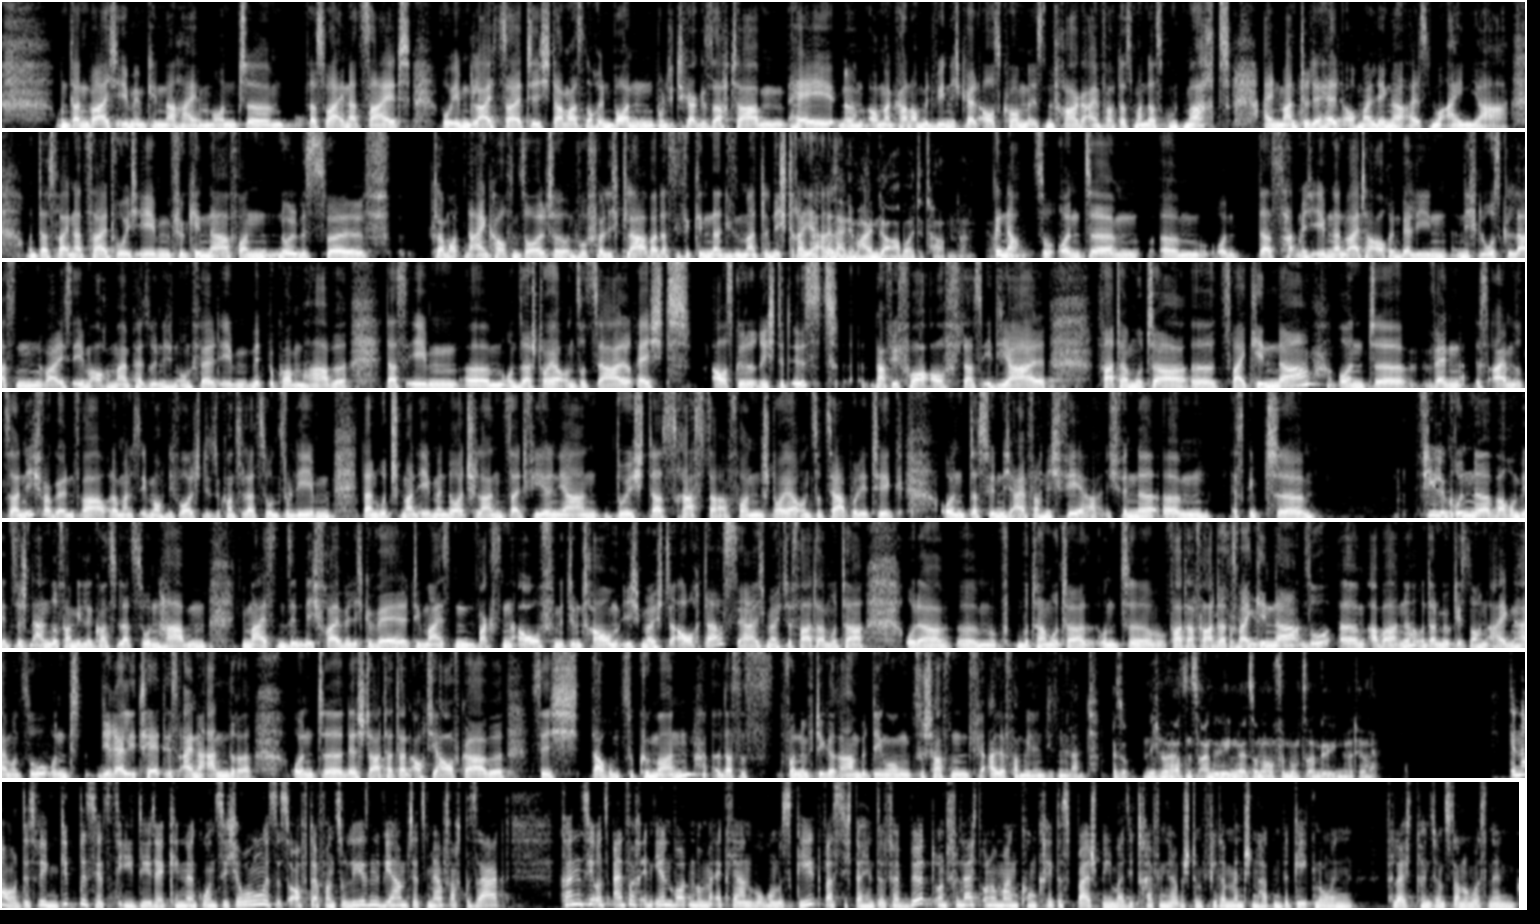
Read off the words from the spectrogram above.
Und dann war ich eben im Kinderheim. Und ähm, das war in einer Zeit, wo eben gleichzeitig damals noch in Bonn Politiker gesagt haben, hey, ne, man kann auch mit wenig Geld auskommen, ist eine Frage einfach, dass man das gut macht. Ein Mantel, der hält auch mal länger als nur ein Jahr. Und das war in einer Zeit, wo ich eben für Kinder von 0 bis 12 Klamotten einkaufen sollte und wo völlig klar war, dass diese Kinder diesen Mantel nicht drei Jahre also lang in dem Heim gearbeitet haben dann. Genau, so und ähm, ähm, und das hat mich eben dann weiter auch in Berlin nicht losgelassen, weil ich es eben auch in meinem persönlichen Umfeld eben mitbekommen habe, dass eben ähm, unser Steuer- und Sozialrecht ausgerichtet ist, nach wie vor auf das Ideal Vater, Mutter, äh, zwei Kinder. Und äh, wenn es einem sozusagen nicht vergönnt war oder man es eben auch nicht wollte, diese Konstellation zu leben, dann rutscht man eben in Deutschland seit vielen Jahren durch das Raster von Steuer- und Sozialpolitik. Und das finde ich einfach nicht fair. Ich finde, ähm, es gibt äh, viele Gründe, warum wir inzwischen andere Familienkonstellationen haben. Die meisten sind nicht freiwillig gewählt. Die meisten wachsen auf mit dem Traum, ich möchte auch das. Ja, ich möchte Vater, Mutter oder ähm, Mutter, Mutter und äh, Vater, Vater, zwei Kinder, so, ähm, aber ne, und dann möglichst noch ein Eigenheim und so. Und die Realität ist eine andere. Und äh, der Staat hat dann auch die Aufgabe, sich darum zu kümmern, dass es vernünftige Rahmenbedingungen zu schaffen für alle Familien in diesem Land. Also nicht nur Herzensangelegenheit, sondern auch Vernunftsangelegenheit Genau, deswegen gibt es jetzt die Idee der Kindergrundsicherung. Es ist oft davon zu lesen, wir haben es jetzt mehrfach gesagt. Können Sie uns einfach in Ihren Worten nochmal erklären, worum es geht, was sich dahinter verbirgt und vielleicht auch nochmal ein konkretes Beispiel, weil Sie treffen ja bestimmt viele Menschen, hatten Begegnungen. Vielleicht können Sie uns da noch was nennen.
